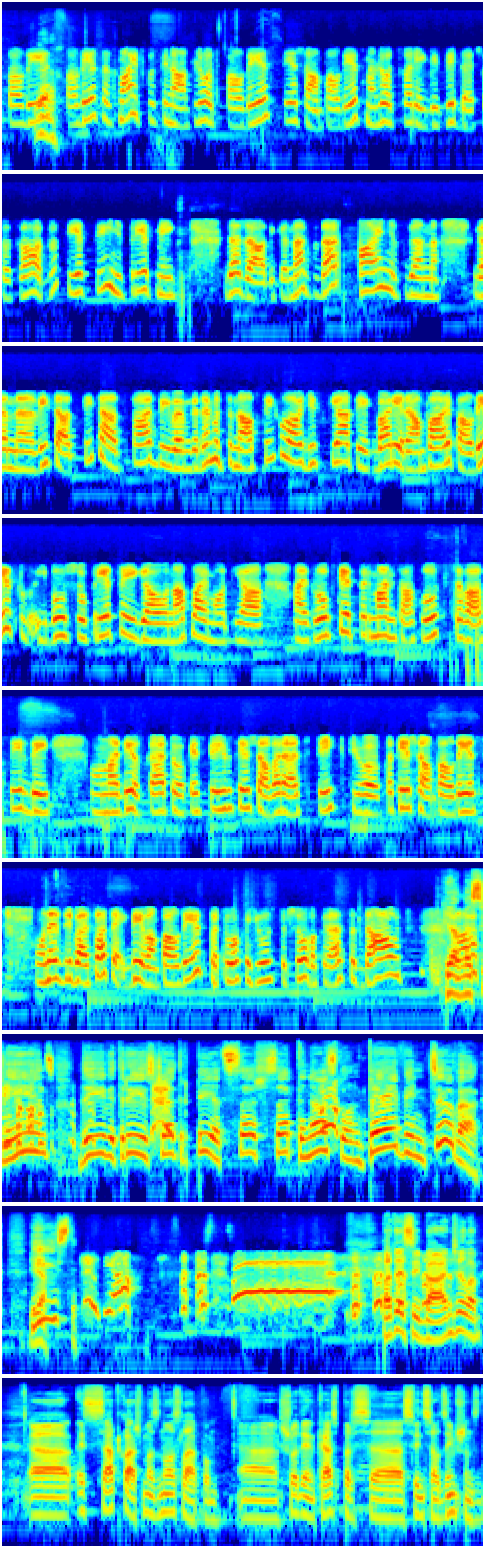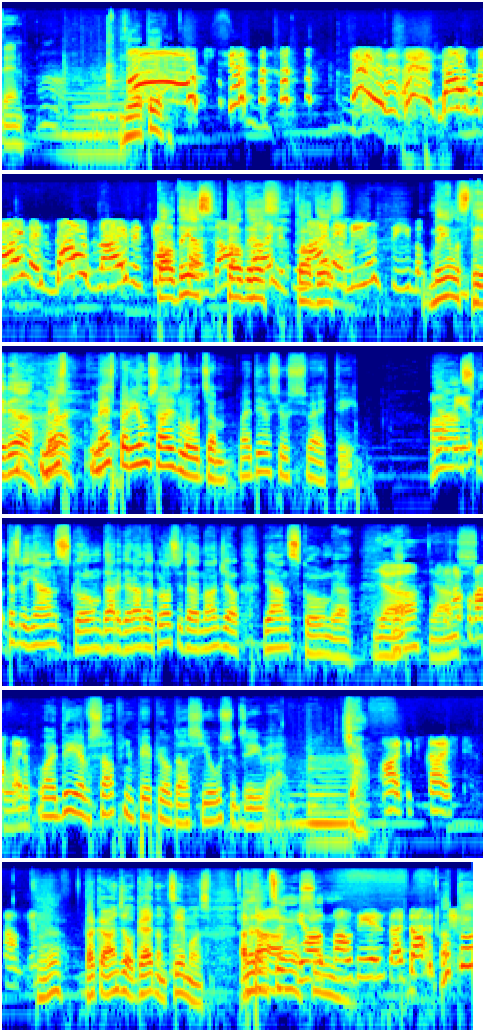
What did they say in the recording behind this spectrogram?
Paldies, Jā. paldies, esmu aizkustināta, ļoti paldies, tiešām paldies, man ļoti svarīgi bija dzirdēt šos vārdus, iet cīņas briesmīgas, dažādi, gan nakts darba maiņas, gan, gan eh, visādi citādas pārdzīvojumi, gan emocionāli, psiholoģiski jātiek barjerām pāri, paldies, būšu priecīga un aplaimot, ja aizlūksiet par mani tā klusi savā sirdī, un lai Dievs kārto, ka es pie jums tiešām varētu tikt, jo patiešām paldies, un es gribētu pateikt Dievam paldies par to, ka jūs tur šovakar esat daudz. Jā, mēs viens, divi, trīs, četri, pieci, seši, septiņi, astoņi, deviņi cilvēki. Jā. Īsti. Jā. Patiesībā, Anģela, uh, es atklāšu mazu noslēpumu. Uh, šodien Kaspars uh, svin savu dzimšanas dienu. Nopietni. daudz laimes, daudz laimes. Paldies, daudz paldies, laimes. paldies. Laime mīlestība. Mīlestība, jā. Mēs, Lai- mēs par jums aizlūdzam, lai Dievs jūs svētī. Jānis, tas bija Jānis Skulms, dārga radio klausītāja, un Anģela Jānis Skulms. Jā. Jā, jā. Jauku vakaru. Lai Dieva sapņi piepildās jūsu dzīvē. jā. Ai, cik skaisti. Paldies. jā. Tā kā Anģela gaidām ciemos. Gaidām Atā. ciemos Jā, un- paldies. Ar tā. Atā!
